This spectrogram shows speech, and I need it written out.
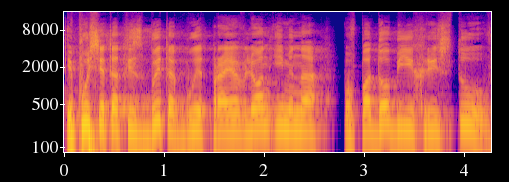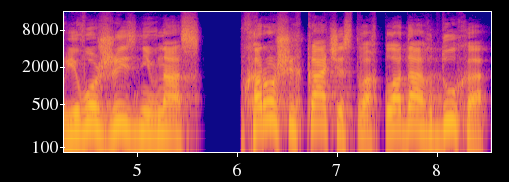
И пусть этот избыток будет проявлен именно в подобии Христу, в Его жизни в нас, в хороших качествах, плодах Духа,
